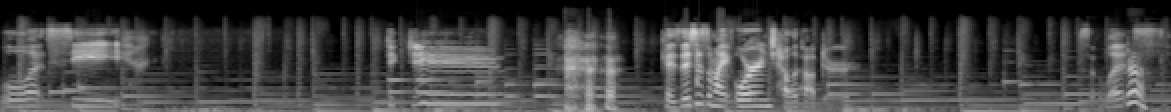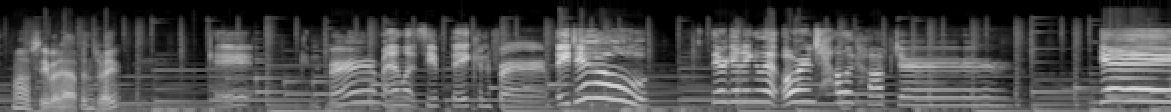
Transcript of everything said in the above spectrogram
Let's see. Because this is my orange helicopter. So let's. well, see what happens, right? Okay. Confirm. And let's see if they confirm. They do! They're getting the orange helicopter. Yay!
